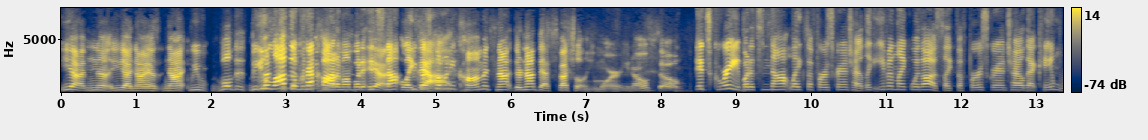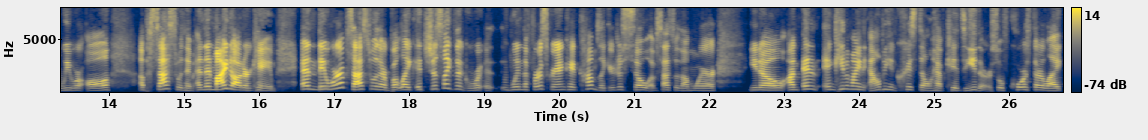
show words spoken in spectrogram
Yeah, no, yeah, not as not we well the, because You love so the crap out of them, but it's yeah, not like because so many come, it's not they're not that special anymore, you know. So It's great, but it's not like the first grandchild. Like even like with us, like the first grandchild that came, we were all obsessed with him. And then my daughter came, and they were obsessed with her. But like it's just like the when the first grandkid comes, like you're just so obsessed with them. Where you know, and and keep in mind, Albie and Chris don't have kids either, so of course they're like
